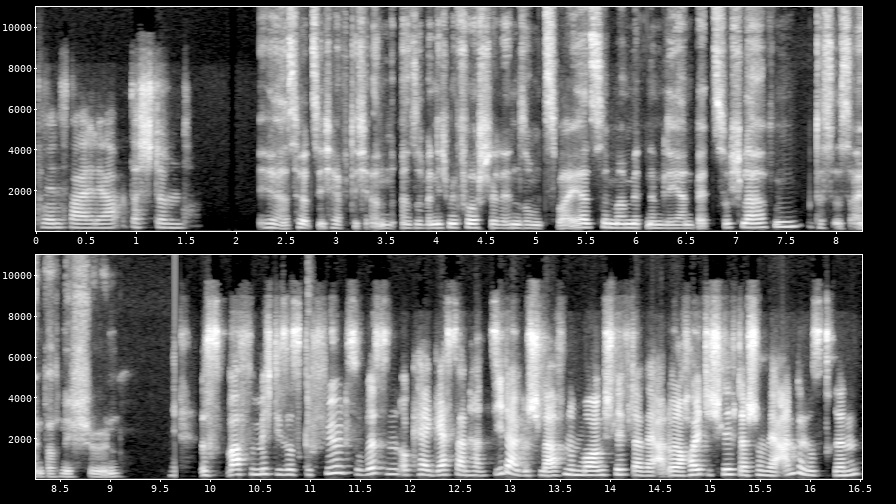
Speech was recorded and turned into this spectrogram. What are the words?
Auf jeden Fall, ja, das stimmt. Ja, es hört sich heftig an. Also wenn ich mir vorstelle, in so einem Zweierzimmer mit einem leeren Bett zu schlafen, das ist einfach nicht schön. Es war für mich dieses Gefühl zu wissen, okay, gestern hat sie da geschlafen und morgen schläft da wer, oder heute schläft da schon wer anderes drin.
